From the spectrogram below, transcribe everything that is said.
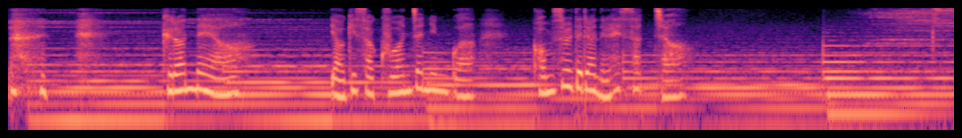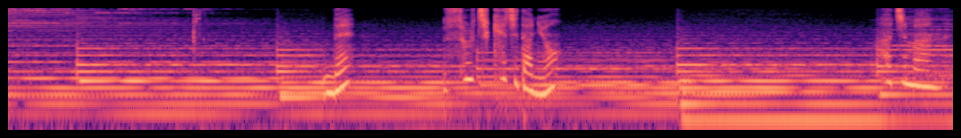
그렇네요. 여기서 구원자님과 검술 대련을 했었죠. 네? 솔직해지다뇨? 하지만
